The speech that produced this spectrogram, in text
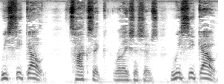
We seek out toxic relationships. We seek out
